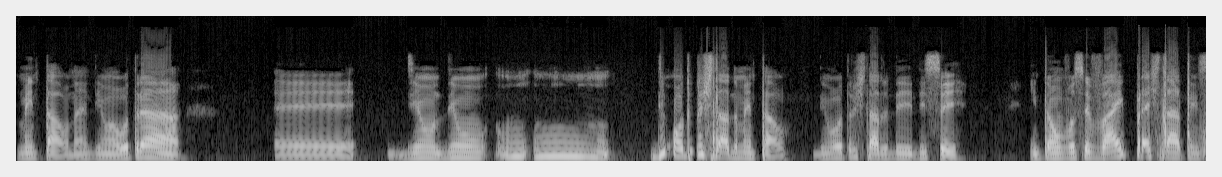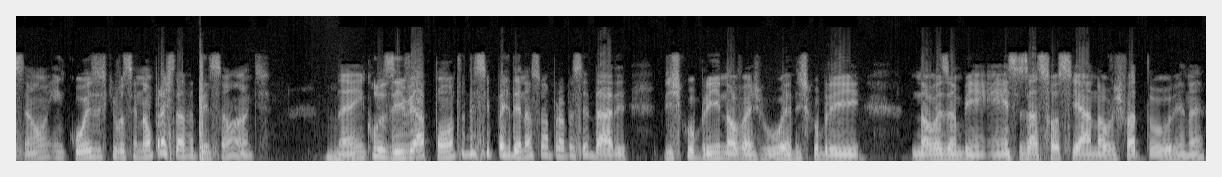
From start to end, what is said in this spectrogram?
mental, né? De uma outra, é, de um, de um, um, um, de um outro estado mental, de um outro estado de, de ser. Então você vai prestar atenção em coisas que você não prestava atenção antes. Né? Uhum. Inclusive a ponto de se perder na sua própria cidade, descobrir novas ruas, descobrir novas ambiências, associar novos fatores, né?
